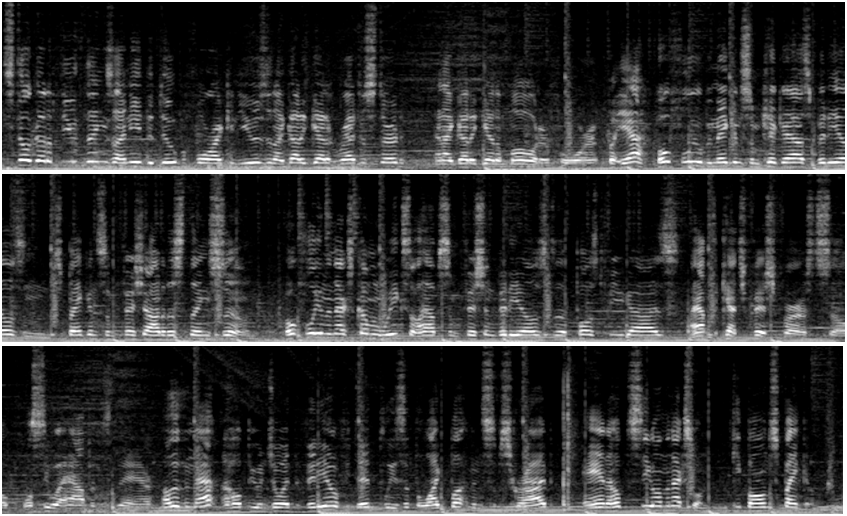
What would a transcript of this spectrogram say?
Still got a few things I need to do before I can use it. I got to get it registered and I got to get a motor for it. But yeah, hopefully we'll be making some kick-ass videos and spanking some fish out of this thing soon. Hopefully in the next coming weeks I'll have some fishing videos to post for you guys. I have to catch fish first, so we'll see what happens there. Other than that, I hope you enjoyed the video. If you did, please hit the like button and subscribe. And I hope to see you on the next one. Keep on spanking.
